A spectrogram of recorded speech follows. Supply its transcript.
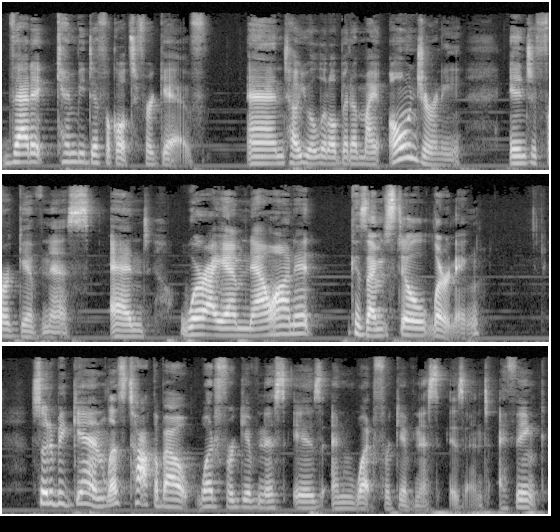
that it can be difficult to forgive and tell you a little bit of my own journey into forgiveness and where I am now on it because I'm still learning. So, to begin, let's talk about what forgiveness is and what forgiveness isn't. I think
